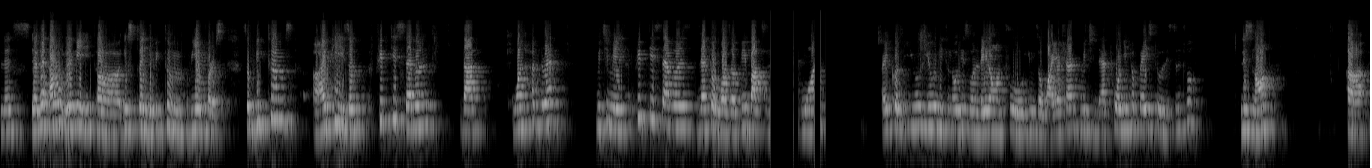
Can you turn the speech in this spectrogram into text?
Let's, let, I let me uh, explain the victim VM first. So victim's IP is a 57.100, which means 57 network was a VBox 1, right? Because you, you need to know this one later on to use a Wireshark, which network interface to listen to listen on. Uh,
